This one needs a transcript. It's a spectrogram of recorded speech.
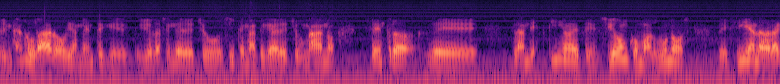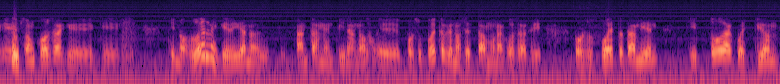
Primer lugar, obviamente que violación de derechos, sistemática de derechos humanos, centro de clandestino de detención, como algunos decían, la verdad que son cosas que, que, nos duelen que digan tantas mentiras, ¿no? Eh, por supuesto que no aceptamos una cosa así. Por supuesto también que toda cuestión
